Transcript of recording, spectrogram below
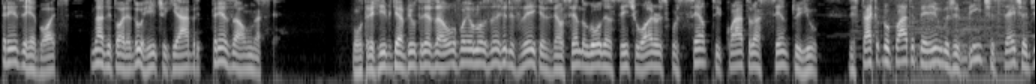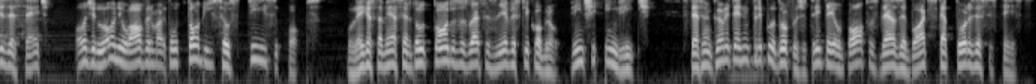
13 rebotes, na vitória do Heat, que abre 3 a 1 na série. Outra equipe que abriu 3 a 1 foi o Los Angeles Lakers, vencendo o Golden State Warriors por 104 a 101. Destaque para o quarto período de 27 a 17, onde Lonnie Walker marcou todos os seus 15 pontos. O Lakers também acertou todos os lances livres que cobrou, 20 em 20. Stephen Curry teve um triplo-duplo de 31 pontos, 10 rebotes, 14 assistências,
